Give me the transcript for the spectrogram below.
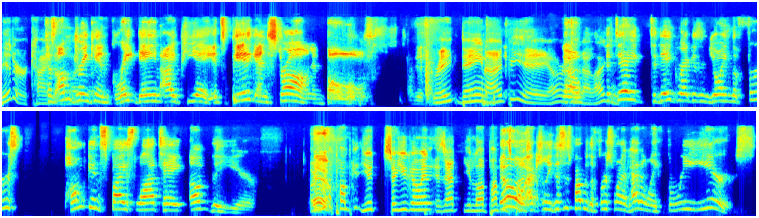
bitter kind of. Because I'm like- drinking Great Dane IPA. It's big and strong and bold. Great Dane IPA. All right, No, I like it. Today, today, Greg is enjoying the first pumpkin spice latte of the year. Are you a pumpkin? You so you go in? Is that you love pumpkin No, spice? actually, this is probably the first one I've had in like three years.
